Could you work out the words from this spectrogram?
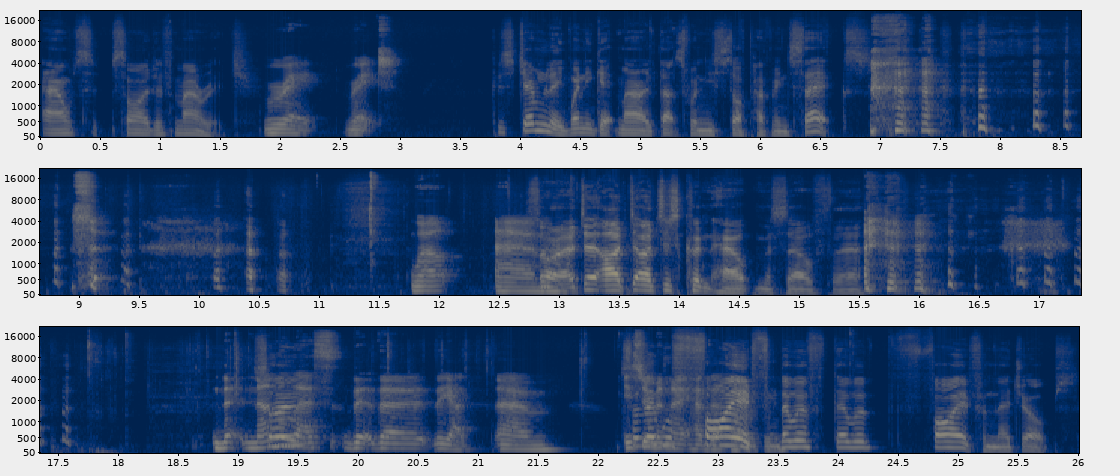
outside of marriage, right? Right. Because generally, when you get married, that's when you stop having sex. well, um, sorry, I, just, I, I just couldn't help myself there. nonetheless, so, the, the the yeah, um, so they were fired. They were they were fired from their jobs.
